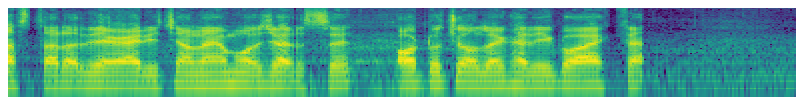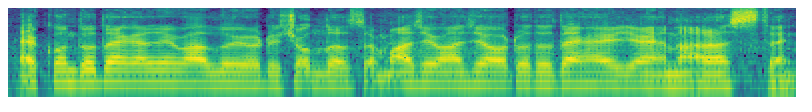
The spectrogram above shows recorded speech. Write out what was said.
রাস্তাটা দিয়ে গাড়ি চালায়, মজা আছে অটো চলে খালি কয়েকটা। এখন তো দেখা যায় ভালোই অটো চলতেছে মাঝে মাঝে অটো তো দেখাই যায় না রাস্তায়।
